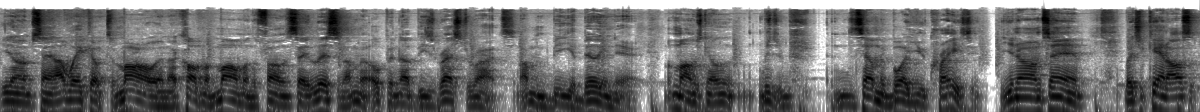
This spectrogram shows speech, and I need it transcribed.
You know what I'm saying? I wake up tomorrow and I call my mom on the phone and say, listen, I'm going to open up these restaurants. I'm going to be a billionaire. My mom's going to tell me, boy, you crazy. You know what I'm saying? But you can't also,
